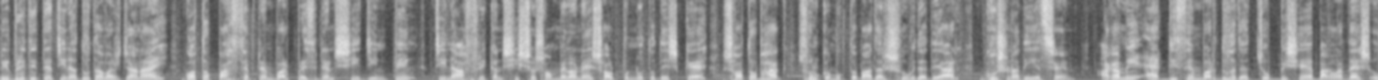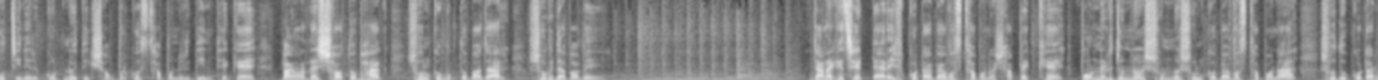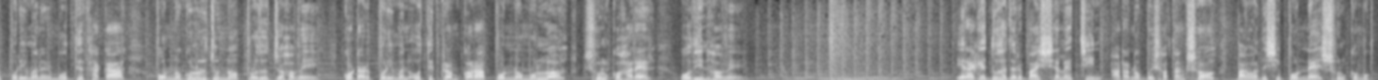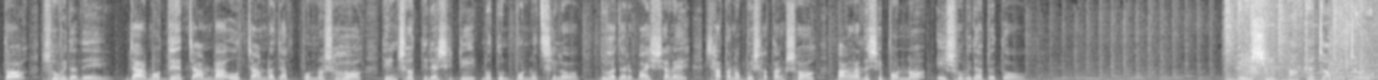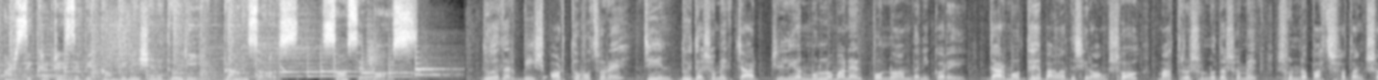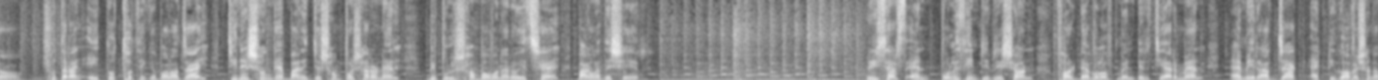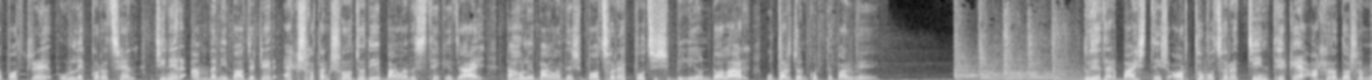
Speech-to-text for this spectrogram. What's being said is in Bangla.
বিবৃতিতে চীনা দূতাবাস জানায়, গত পাঁচ সেপ্টেম্বর প্রেসিডেন্ট শি জিনপিং চীনা আফ্রিকান শীর্ষ সম্মেলনে স্বল্পোন্নত দেশকে শতভাগ শুল্কমুক্ত বাজার সুবিধা দেওয়ার ঘোষণা দিয়েছেন। আগামী এক ডিসেম্বর দু চব্বিশে বাংলাদেশ ও চীনের কূটনৈতিক সম্পর্ক স্থাপনের দিন থেকে বাংলাদেশ শতভাগ শুল্কমুক্ত বাজার সুবিধা পাবে। জানা গেছে, ট্যারিফ কোটা ব্যবস্থাপনা সাপেক্ষে পণ্যের জন্য শূন্য শুল্ক ব্যবস্থাপনা, শুধু কোটার পরিমাণের মধ্যে থাকা পণ্যগুলোর জন্য প্রযোজ্য হবে। কোটার পরিমাণ অতিক্রম করা পণ্য মূল্য শুল্ক হারের অধীন হবে। এর আগে দু হাজার বাইশ সালে চীন আটানব্বই শতাংশ বাংলাদেশি পণ্যে শুল্কমুক্ত সুবিধা দেয়, যার মধ্যে চামড়া ও চামড়াজাত পণ্য সহ তিনশো তিরাশিটি নতুন পণ্য ছিল। দু হাজার বাইশ সালে সাতানব্বই শতাংশ বাংলাদেশি পণ্য এই সুবিধা পেত। বেশি পাকা টমেটো আর সিক্রেট রেসিপির কম্বিনেশনে তৈরি প্রাণ সস সসের বস দু অর্থ বছরে চীন দুই দশমিক চার ট্রিলিয়ন মূল্যমানের পণ্য আমদানি করে, যার মধ্যে বাংলাদেশের অংশ মাত্র শূন্য দশমিক শূন্য পাঁচ শতাংশ। সুতরাং এই তথ্য থেকে বলা যায়, চীনের সঙ্গে বাণিজ্য সম্প্রসারণের বিপুল সম্ভাবনা রয়েছে বাংলাদেশের। Research and policy integration for ডেভেলপমেন্টের চেয়ারম্যান এম এ রাজ্জাক একটি গবেষণাপত্রে উল্লেখ করেছেন, চীনের আমদানি বাজেটের এক শতাংশ যদি বাংলাদেশ থেকে যায়, তাহলে বাংলাদেশ বছরে পঁচিশ বিলিয়ন ডলার উপার্জন করতে পারবে। দুই হাজার বাইশ তেইশ অর্থ বছরে চীন থেকে আঠারো দশমিক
